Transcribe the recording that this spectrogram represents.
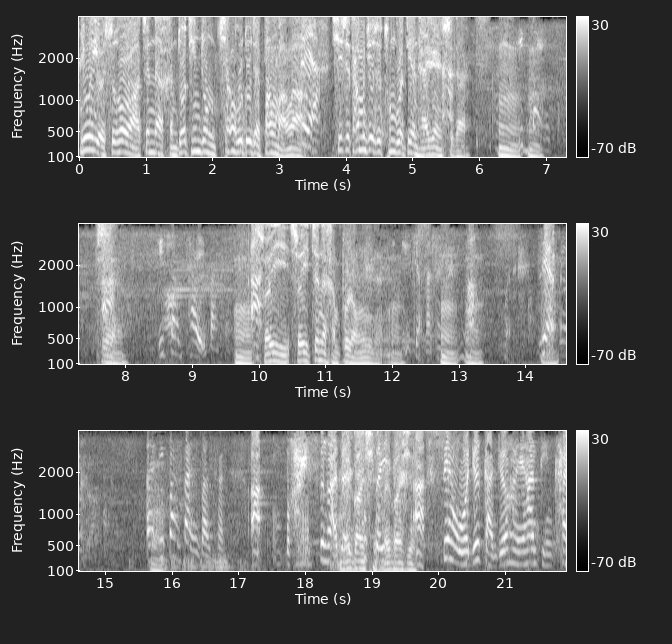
因为有时候啊，真的很多听众相互都在帮忙啊。对呀。其实他们就是通过电台认识的，嗯一半嗯，是，一半菜一半菜。嗯，啊，所以所以真的很不容易的，嗯。嗯啊嗯，这样，哎，嗯一半饭一半菜啊，不好意思啊，这没关系没关系啊，这样我就感觉好像挺开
